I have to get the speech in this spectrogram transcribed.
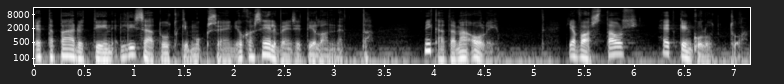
että päädyttiin lisätutkimukseen, joka selvensi tilannetta. Mikä tämä oli? Ja vastaus hetken kuluttua.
